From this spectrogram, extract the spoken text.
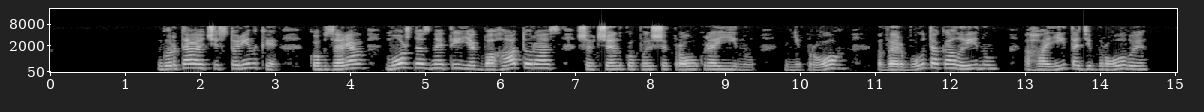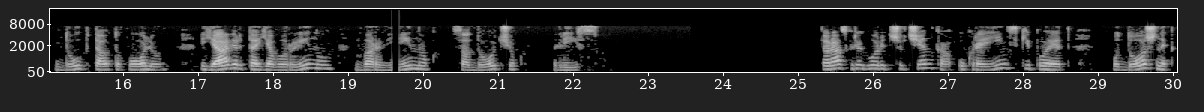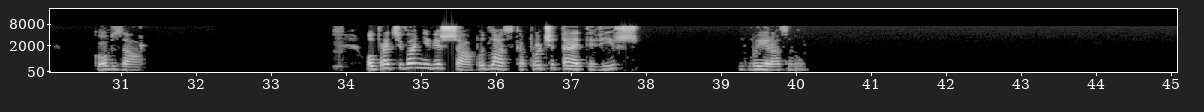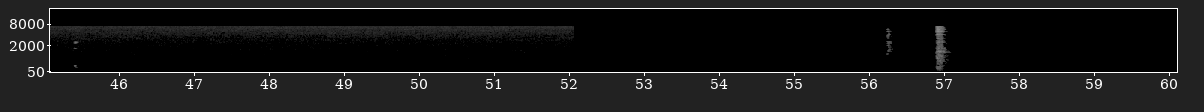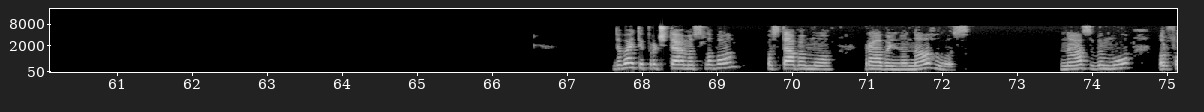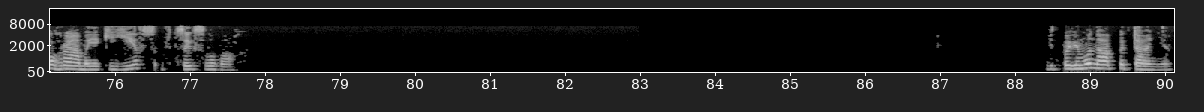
Гортаючи сторінки Кобзаря, можна знайти, як багато раз Шевченко пише про Україну, Дніпро, вербу та калину, гаї та діброви, дуб та тополю, явір та яворину, барвінок, садочок, ліс. Тарас Григорійович Шевченка – український поет, художник, кобзар. Опрацювання вірша. Будь ласка, прочитайте вірш виразно. Давайте прочитаємо слова, поставимо правильно наголос, назвемо орфограми, які є в цих словах. Відповімо на питання.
